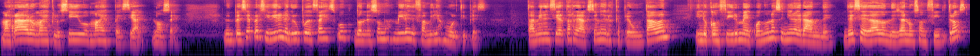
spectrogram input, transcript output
Más raro, más exclusivo, más especial, no sé. Lo empecé a percibir en el grupo de Facebook donde somos miles de familias múltiples. También en ciertas reacciones de los que preguntaban y lo confirmé cuando una señora grande, de esa edad donde ya no usan filtros,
